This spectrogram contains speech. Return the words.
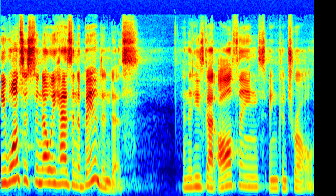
He wants us to know He hasn't abandoned us and that He's got all things in control.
